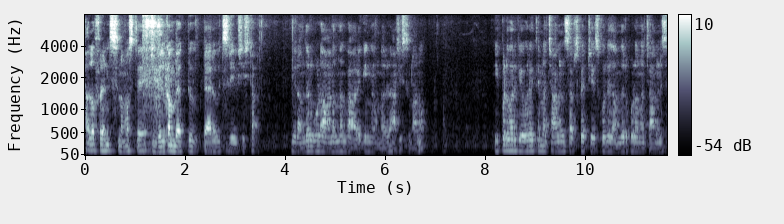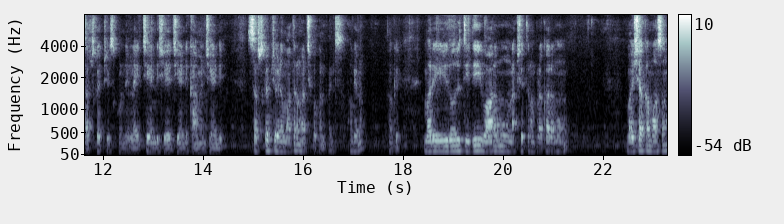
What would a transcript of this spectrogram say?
హలో ఫ్రెండ్స్ నమస్తే. Welcome back to tarot with Sri Vishishta మీరందరూ కూడా ఆనందంగా ఆరోగ్యంగా ఉన్నారని ఆశిస్తున్నాను. ఇప్పటి వరకు ఎవరైతే నా ఛానల్ని సబ్స్క్రైబ్ చేసుకోలేదు అందరూ కూడా నా ఛానల్ని సబ్స్క్రైబ్ చేసుకోండి. లైక్ చేయండి షేర్ చేయండి కామెంట్ చేయండి. సబ్స్క్రైబ్ చేయడం మాత్రం మర్చిపోకండి ఫ్రెండ్స్ ఓకేనా ఓకే మరి ఈరోజు తిది వారము నక్షత్రం ప్రకారము వైశాఖ మాసం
